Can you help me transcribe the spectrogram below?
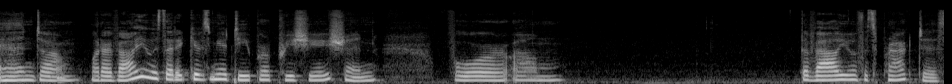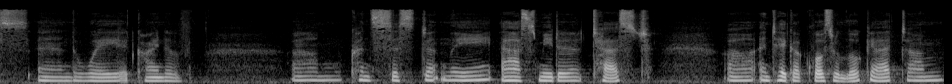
And um, what I value is that it gives me a deeper appreciation for um, the value of its practice and the way it kind of um, consistently asks me to test uh, and take a closer look at um,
